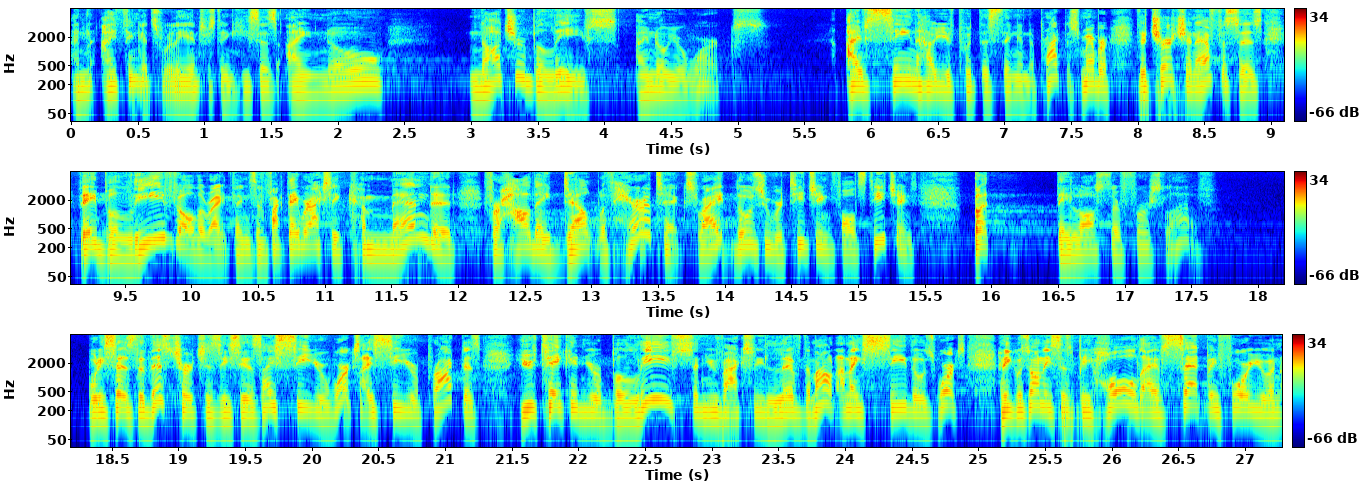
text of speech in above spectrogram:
and I think it's really interesting. He says, I know not your beliefs, I know your works. I've seen how you've put this thing into practice. Remember, the church in Ephesus, they believed all the right things. In fact, they were actually commended for how they dealt with heretics, right? Those who were teaching false teachings. But they lost their first love. What he says to this church is, he says, I see your works, I see your practice. You've taken your beliefs and you've actually lived them out, and I see those works. And he goes on, he says, Behold, I have set before you an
